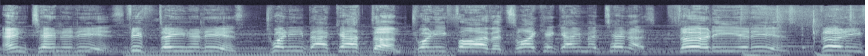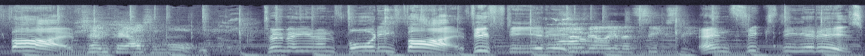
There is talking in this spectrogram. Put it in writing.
And 10 it is. 15 it is. 20 back at them. 25, it's like a game of tennis. 30 it is. 35. 10,000 more. 2 million and 45. 50 it is. 2 million and 60. And 60 it is.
